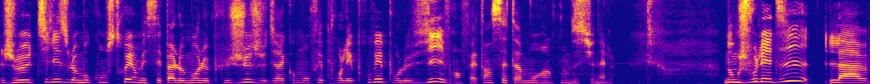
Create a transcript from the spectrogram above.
Je utilise le mot construire, mais c'est pas le mot le plus juste. Je dirais comment on fait pour l'éprouver, pour le vivre en fait, hein, cet amour inconditionnel. Donc je vous l'ai dit, la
